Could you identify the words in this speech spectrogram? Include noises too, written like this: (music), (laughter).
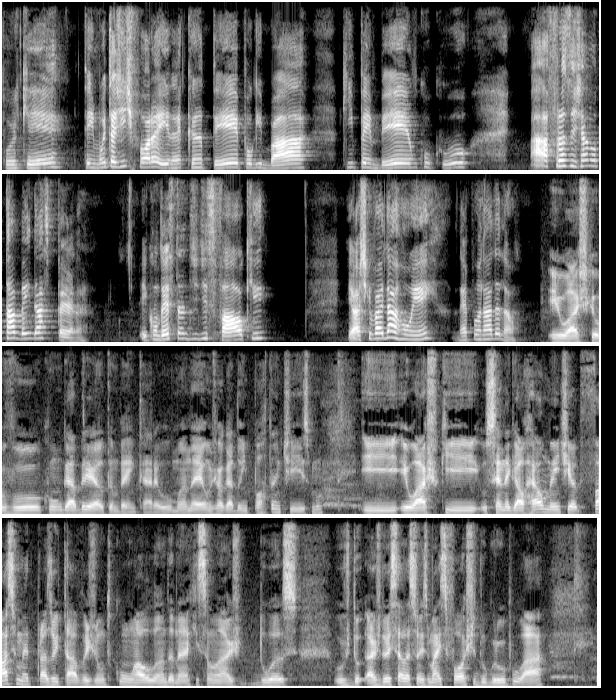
Porque tem muita gente fora aí, né? Kanté, Pogba, Kimpembe, um Cucu. A França já não tá bem das pernas. E com desse tanto de desfalque, eu acho que vai dar ruim, hein? Não é por nada não. Eu acho que eu vou com o Gabriel também, cara. O Mano é um jogador importantíssimo. E eu acho que o Senegal realmente é facilmente para as oitavas, junto com a Holanda, né? Que são as duas, os, as duas seleções mais fortes do grupo A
